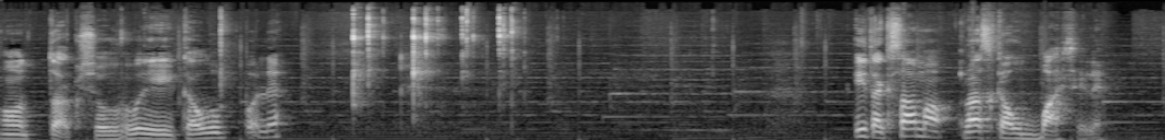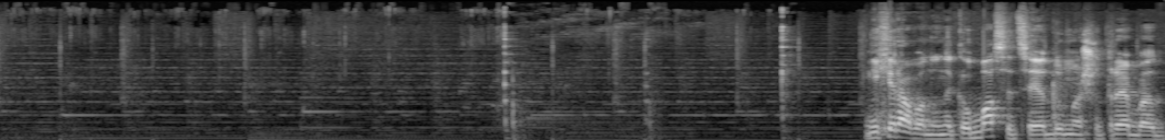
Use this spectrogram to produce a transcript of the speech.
От так, все, виколупали. І так само розколбасили. Ніхіра воно не колбаситься, я думаю, що треба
